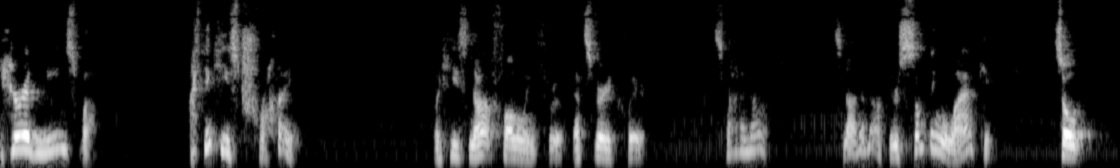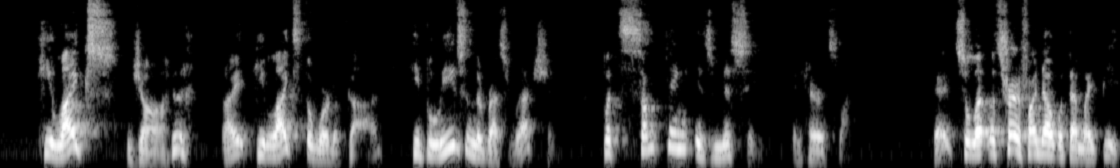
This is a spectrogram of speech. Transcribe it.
Herod means well. I think he's trying, but he's not following through. That's very clear. It's not enough. It's not enough. There's something lacking. So he likes John, right? He likes the Word of God. He believes in the resurrection, but something is missing in Herod's life. Okay, so let, us try to find out what that might be.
